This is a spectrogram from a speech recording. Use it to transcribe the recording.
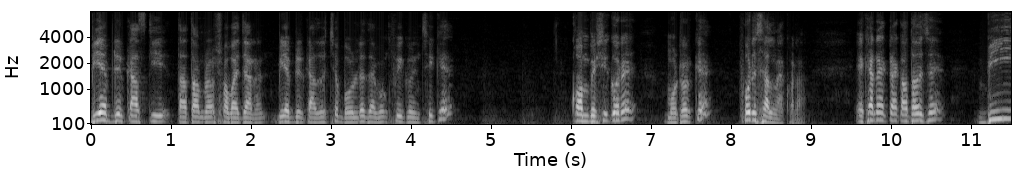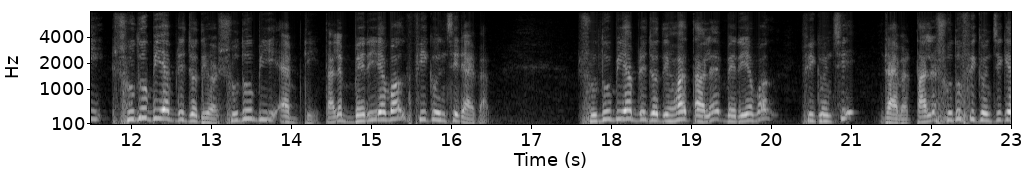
বিএফডির কাজ কি তা তো আমরা সবাই জানেন। বিএফডির কাজ হচ্ছে ভোল্টেজ এবং ফ্রিকোয়েন্সিকে কম বেশি করে মোটরকে পরিচালনা করা। এখানে একটা কথা হচ্ছে বি শুধু বিএফডি যদি হয়, শুধু বিএফডি তাহলে ভেরিয়েবল ফ্রিকোয়েন্সি ড্রাইভার শুধু বিএফডি যদি হয়, তাহলে ভেরিয়েবল ফ্রিকোয়েন্সি ড্রাইভার তাহলে শুধু ফ্রিকোয়েন্সিকে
